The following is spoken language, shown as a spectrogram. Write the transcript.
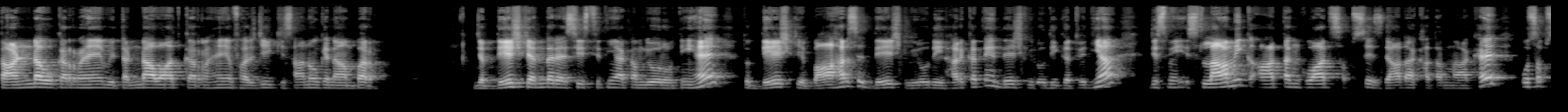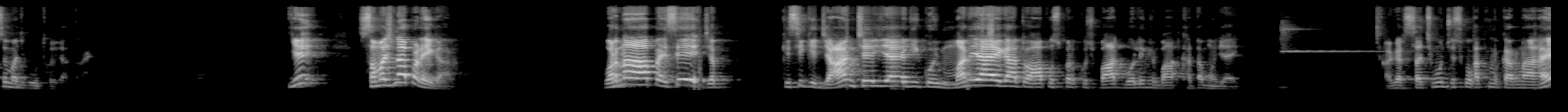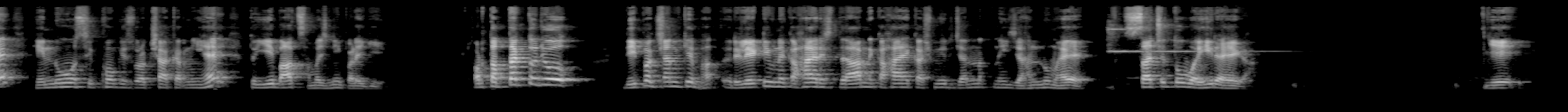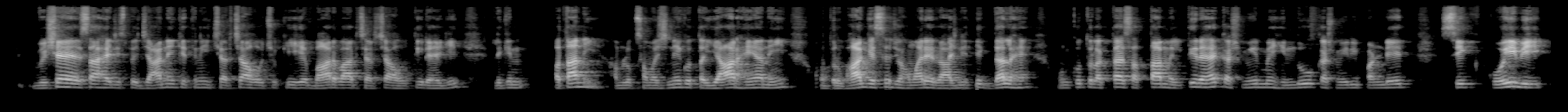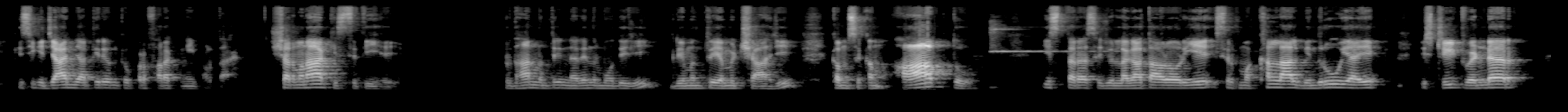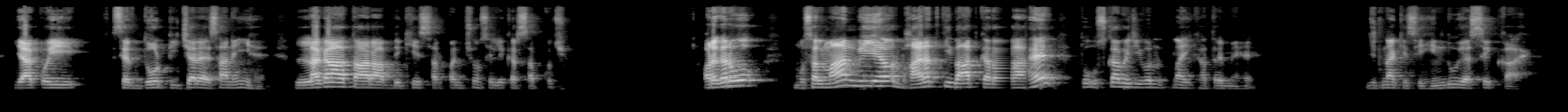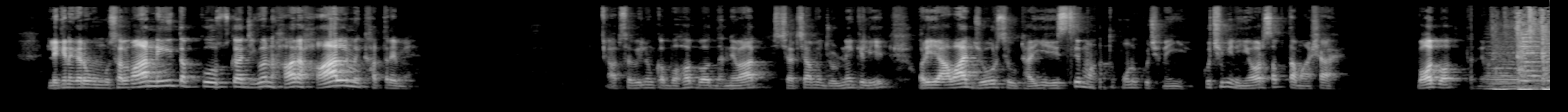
तांडव कर रहे हैं, वितंडावाद कर रहे हैं फर्जी किसानों के नाम पर जब देश के अंदर ऐसी स्थितियाँ कमज़ोर होती हैं तो देश के बाहर से देश विरोधी हरकतें, देश विरोधी गतिविधियाँ, जिसमें इस्लामिक आतंकवाद सबसे ज़्यादा खतरनाक है, वो सबसे मज़बूत हो जाता है। ये समझना पड़ेगा। वरना आप ऐसे जब किसी की जान चली जाएगी, कोई मर जाएगा तो आप उस पर कुछ बात बोलेंगे, बात खत्म हो जाएगी। अगर सचमुच इसको खत्म करना है, हिंदुओं, सिखों की सुरक्षा करनी है तो ये बात समझनी पड़ेगी। और तब तक तो जो दीपक चंद के रिलेटिव ने कहा है, रिश्तेदार ने कहा है, कश्मीर जन्नत नहीं, जहन्नुम है। सच तो वही रहेगा। ये विषय ऐसा है जिसपे जाने कितनी चर्चा हो चुकी है बार बार चर्चा होती रहेगी, लेकिन पता नहीं, हम लोग समझने को तैयार हैं या नहीं और दुर्भाग्य से जो हमारे राजनीतिक दल हैं, उनको तो लगता है सत्ता मिलती रहे, कश्मीर में हिंदू, कश्मीरी पंडित, सिख कोई भी किसी की जान जाती रहे, उनके ऊपर फ़र्क नहीं पड़ता है। शर्मनाक स्थिति है प्रधानमंत्री नरेंद्र मोदी जी, गृहमंत्री अमित शाह जी, कम से कम आप तो इस तरह से जो लगातार और ये सिर्फ़ मक्खन लाल बिंद्रू या एक स्ट्रीट वेंडर या कोई सिर्फ़ दो टीचर, ऐसा नहीं है। लगातार आप देखिए सरपंचों से लेकर सब कुछ। और अगर वो मुसलमान भी है और भारत की बात कर रहा है तो उसका भी जीवन उतना ही खतरे में है, जितना किसी हिंदू या सिख का है। लेकिन अगर वो मुसलमान नहीं, तब को उसका जीवन हर हाल में खतरे में है। आप सभी लोगों का बहुत बहुत धन्यवाद चर्चा में जुड़ने के लिए। और ये आवाज़ ज़ोर से उठाइए, इससे महत्वपूर्ण कुछ नहीं है, कुछ भी नहीं है और सब तमाशा है। बहुत बहुत धन्यवाद।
